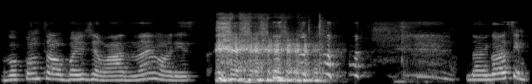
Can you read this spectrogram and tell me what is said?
Vou contar o banho gelado, né, Maurício? Não, igual assim,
